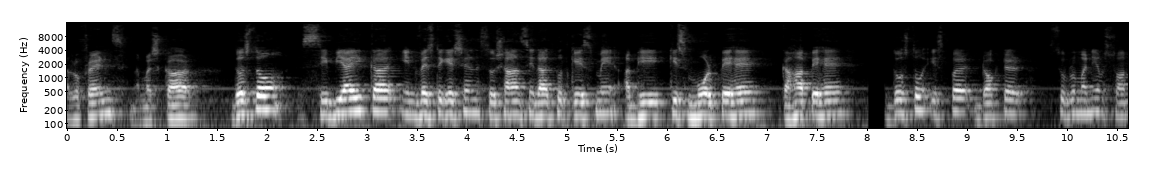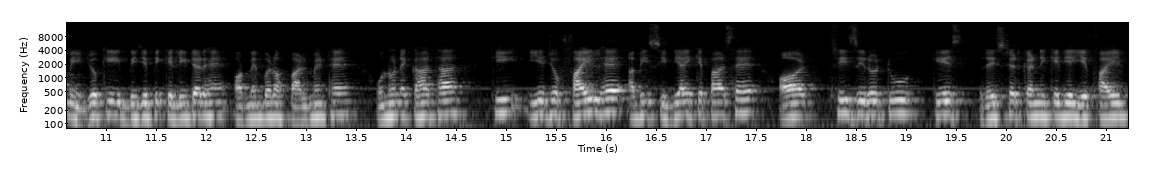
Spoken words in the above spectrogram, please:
हेलो फ्रेंड्स नमस्कार दोस्तों सीबीआई का इन्वेस्टिगेशन सुशांत सिंह राजपूत केस में अभी किस मोड़ पे है, कहाँ पे है? दोस्तों, इस पर डॉक्टर सुब्रमण्यम स्वामी, जो कि बीजेपी के लीडर हैं और मेंबर ऑफ़ पार्लियामेंट हैं, उन्होंने कहा था कि ये जो फ़ाइल है अभी सीबीआई के पास है और 302 केस रजिस्टर करने के लिए ये फ़ाइल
